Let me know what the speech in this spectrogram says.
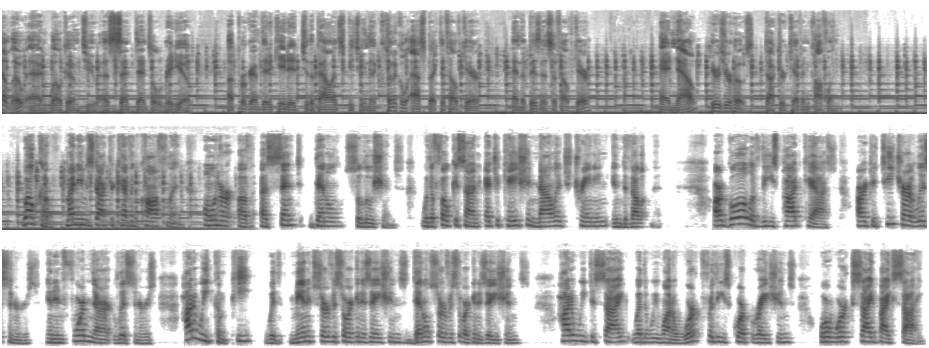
Hello, and welcome to Ascent Dental Radio, a program dedicated to the balance between the clinical aspect of healthcare and the business of healthcare. And now, here's your host, Dr. Kevin Coughlin. Welcome. My name is Dr. Kevin Coughlin, owner of Ascent Dental Solutions, with a focus on education, knowledge, training, and development. Our goal of these podcasts are to teach our listeners and inform their listeners how do we compete with managed service organizations, dental service organizations? How do we decide whether we want to work for these corporations or work side by side?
